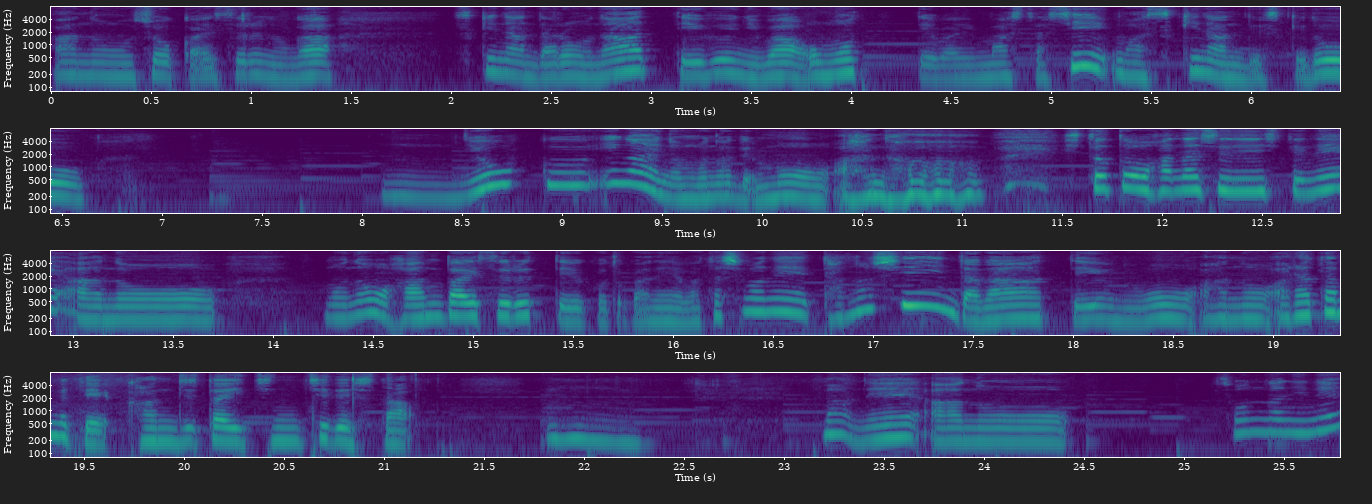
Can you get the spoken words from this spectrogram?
あの、紹介するのが好きなんだろうなっていうふうには思ってはいましたし、まあ好きなんですけど、うん、洋服以外のものでも、あの、人とお話ししてね、あの、物を販売するっていうことがね、私はね、楽しいんだなっていうのを、あの、改めて感じた一日でした。うん。まあね、あの、そんなにね、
